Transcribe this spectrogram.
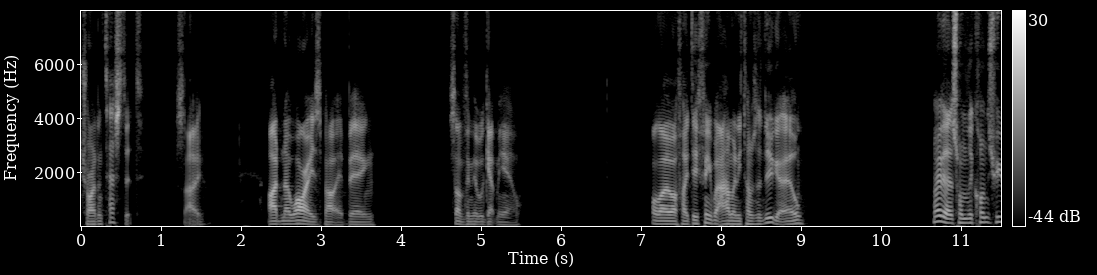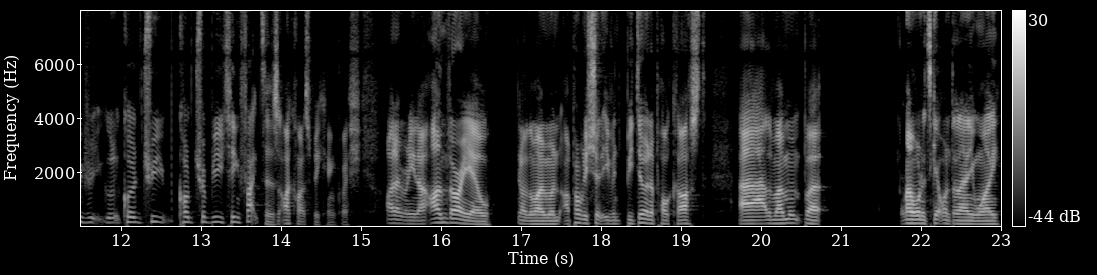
Tried and tested. So I had no worries about it being something that would get me ill. Although, if I do think about how many times I do get ill, maybe that's one of the contribu- contrib- contributing factors. I can't speak English. I don't really know. I'm very ill at the moment. I probably shouldn't even be doing a podcast uh, at the moment, but I wanted to get one done anyway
